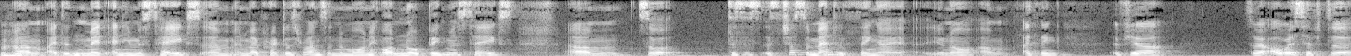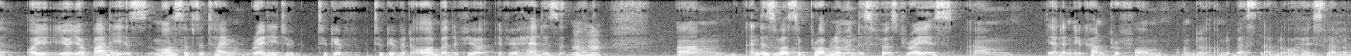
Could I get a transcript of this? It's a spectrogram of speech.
Um, I didn't make any mistakes um, in my practice runs in the morning, or no big mistakes. Um, so this is it's just a mental thing. I you know um, I think if you're so I always have to, or your your body is most of the time ready to, to give to give it all, but if your if your head is it not, um, and this was a problem in this first race, um, yeah, then you can't perform on the on the best level or highest level.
